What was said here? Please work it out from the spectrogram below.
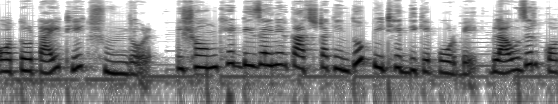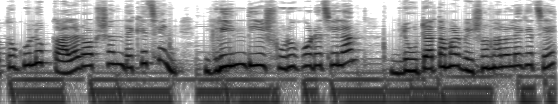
অতটাই ঠিক সুন্দর। এই শঙ্খের ডিজাইনের কাজটা কিন্তু পিঠের দিকে পড়বে। ব্লাউজের কতগুলো কালার অপশান দেখেছেন? গ্রিন দিয়ে শুরু করেছিলাম। ব্লুটা তো আমার ভীষণ ভালো লেগেছে।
